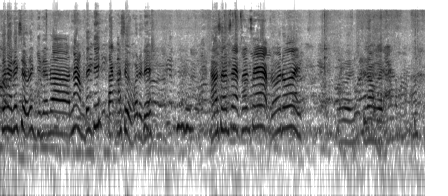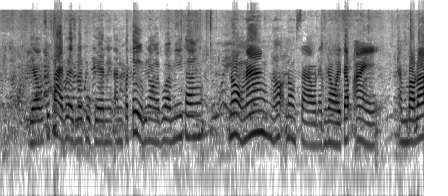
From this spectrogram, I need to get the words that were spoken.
ใช่ไหมเด็กเสิร์ฟได้กินอันว่าน้ำจังติตักมาเสิร์ฟบ่เด้อเด้เอาเซินแซ่บเซินแซ่บโดยโดยเลยพี่น้องเลยเดี๋ยวสุดท้ายเพื่อนจะไปผูกแขนอันประตือพี่น้องเลยเพราะว่ามีทั้งน้องนางเนาะน้องสาวเนี่ยพี่น้องเลยกับไอ้อันเบาเล่า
